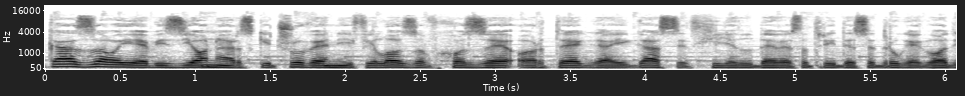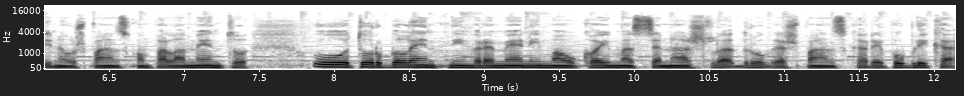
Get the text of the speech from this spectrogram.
Kazao je vizionarski čuveni filozof Jose Ortega i Gasset 1932. godine u Španskom parlamentu u turbulentnim vremenima u kojima se našla druga Španska republika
